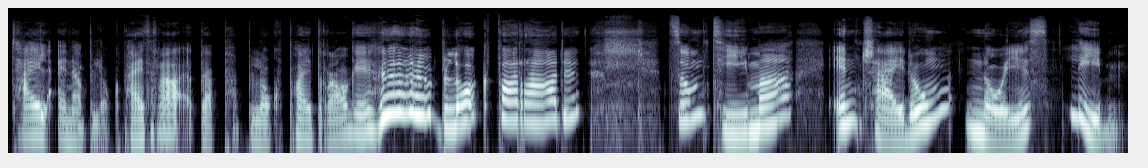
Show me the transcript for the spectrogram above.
Teil einer Blogbeitra Blogbeitrage, Blogparade zum Thema Entscheidung Neues Leben.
